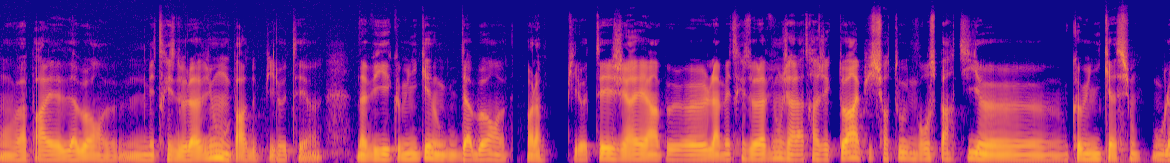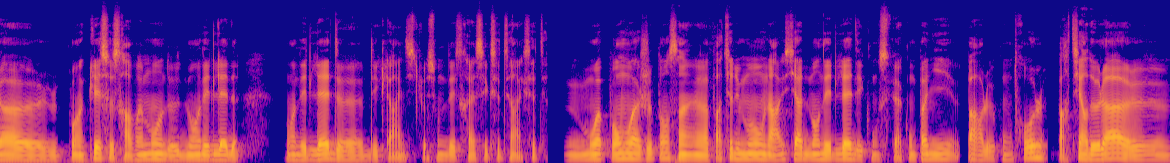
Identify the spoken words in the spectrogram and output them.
on va parler d'abord euh, de maîtrise de l'avion, on parle de piloter, euh, naviguer, communiquer. Donc d'abord, euh, voilà, piloter, gérer un peu euh, la maîtrise de l'avion, gérer la trajectoire, et puis surtout une grosse partie euh, communication, où là, euh, le point clé, ce sera vraiment de demander de l'aide demander de l'aide, euh, déclarer une situation de détresse, etc., etc. Moi, pour moi, je pense, hein, à partir du moment où on a réussi à demander de l'aide et qu'on se fait accompagner par le contrôle, à partir de là, euh,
